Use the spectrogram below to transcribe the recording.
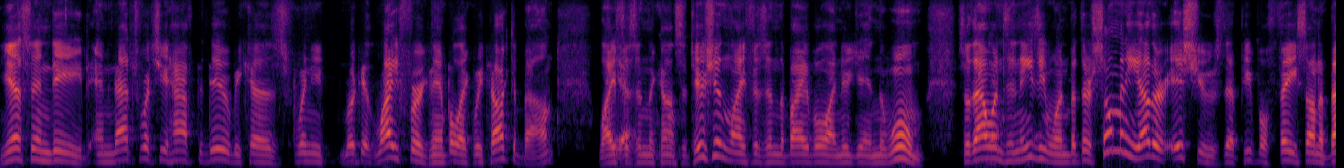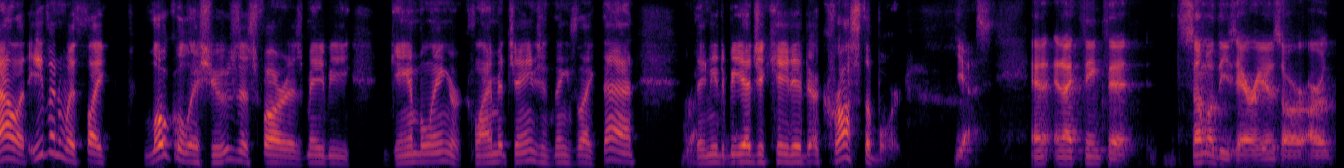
Yes, indeed. And that's what you have to do because when you look at life, for example, like we talked about, Life yeah. is in the Constitution. Life is in the Bible. I knew you in the womb. So that yeah. one's an easy one. But there's so many other issues that people face on a ballot, even with like local issues as far as maybe gambling or climate change and things like that. Right. They need to be educated across the board. Yes. And, and I think that some of these areas are, are,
